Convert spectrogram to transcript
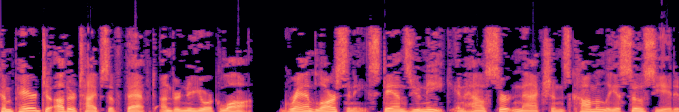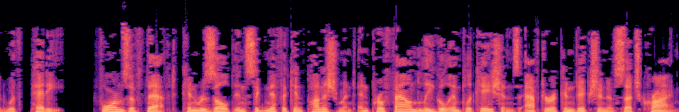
Compared to other types of theft under New York law, grand larceny stands unique in how certain actions commonly associated with petty forms of theft can result in significant punishment and profound legal implications after a conviction of such crime.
